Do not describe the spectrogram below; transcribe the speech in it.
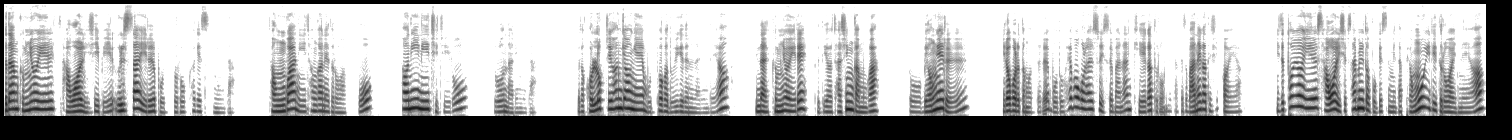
그 다음 금요일 4월 20일 을사일을 보도록 하겠습니다. 정관이 천간에 들어왔고 현인이 지지로 들어온 날입니다. 그래서 걸럭지 환경에 모토가 놓이게 되는 날인데요. 이날 금요일에 드디어 자신감과 또 명예를 잃어버렸던 것들을 모두 회복을 할 수 있을 만한 기회가 들어옵니다. 그래서 만회가 되실 거예요. 이제 토요일 4월 23일도 보겠습니다. 병호일이 들어와 있네요.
